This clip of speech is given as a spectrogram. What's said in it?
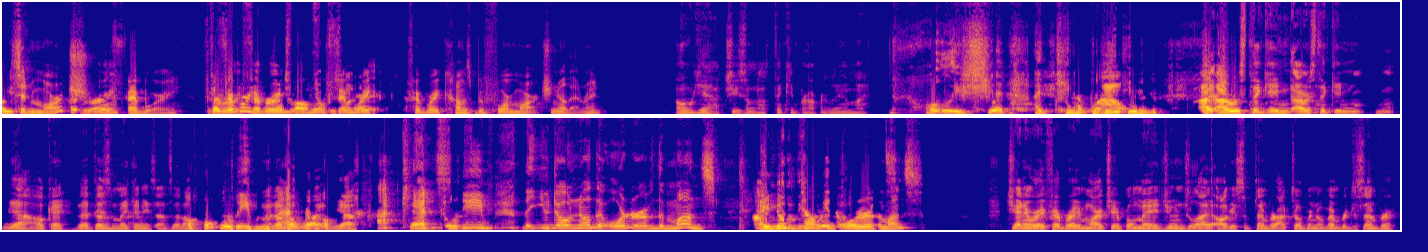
Oh, you said March February. or February? February. February 12th. You know, is when it February. February comes before March. You know that, right? Oh yeah, geez, I'm not thinking properly, am I? Holy shit! I can't Wow. believe. I, I was thinking, I was thinking, mm, yeah, okay, that doesn't make any sense at all. Holy I don't know what. Yeah, I can't That's- believe that you don't know the order of the months. I know you tell me the order of the months? January, February, March, April, May, June, July, August, September, October, November, December.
